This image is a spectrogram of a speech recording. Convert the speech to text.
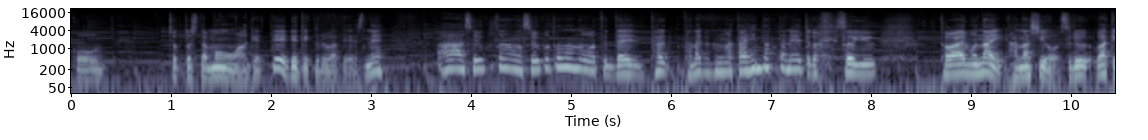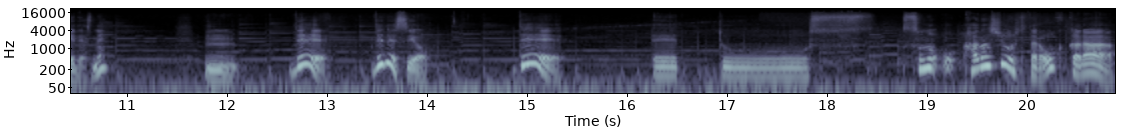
こう、ちょっとした門を開けて出てくるわけですね。ああ、そういうことなの、そういうことなのって田中君が大変だったねとか、そういうたわいもない話をするわけですね。うん。で、でですよ。で、えー、っと、その話をしてたら奥から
